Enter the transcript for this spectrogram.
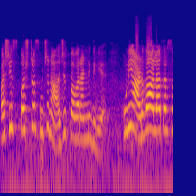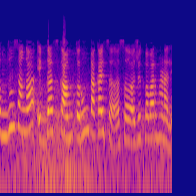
अशी स्पष्ट सूचना अजित पवारांनी दिली आहे. कुणी आडवा आला तर समजून सांगा एकदाच काम करून टाकायचं असं अजित पवार म्हणाले.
